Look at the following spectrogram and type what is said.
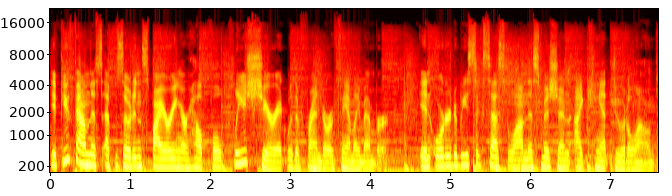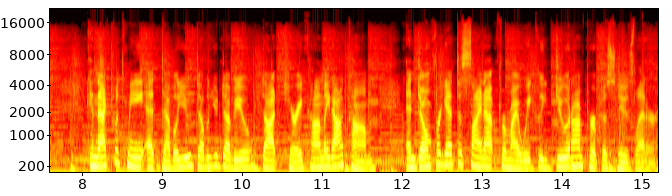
If you found this episode inspiring or helpful, please share it with a friend or a family member. In order to be successful on this mission, I can't do it alone. Connect with me at www.careyconley.com and don't forget to sign up for my weekly Do It on Purpose newsletter.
